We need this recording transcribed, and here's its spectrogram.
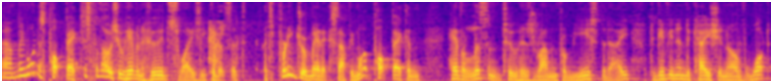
Um, we might just pop back, just for those who haven't heard Swayze, because it's, it's, it's pretty dramatic stuff. We might pop back and have a listen to his run from yesterday to give you an indication of what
